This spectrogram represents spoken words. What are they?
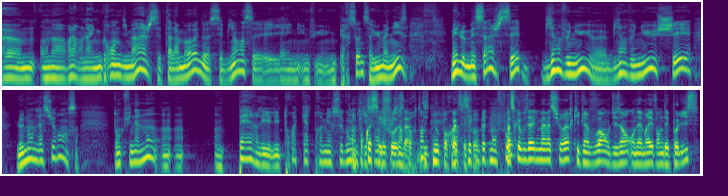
euh, on, a, voilà, on a une grande image, c'est à la mode, c'est bien, il y a une, personne, ça humanise. Mais le message, c'est bienvenue, euh, bienvenue chez le nom de l'assurance. Donc finalement, on, perd les, les 3-4 premières secondes pourquoi qui sont les faux, plus importantes. Dites-nous pourquoi c'est faux. complètement faux. Parce que vous avez le même assureur qui vient vous voir en disant on aimerait vendre des polices.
